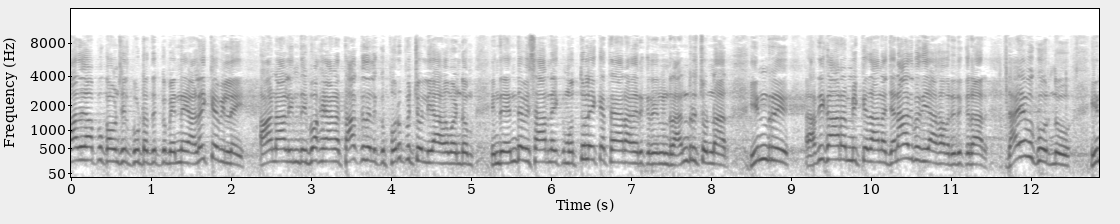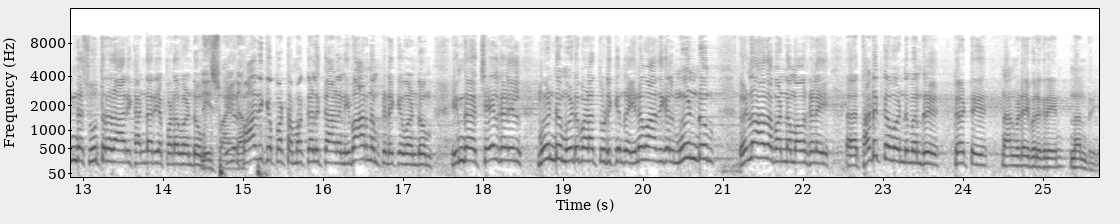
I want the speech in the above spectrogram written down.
பாதுகாப்பு கவுன்சில் கூட்டத்திற்கும் என்னை அழைக்கவில்லை. ஆனால் இந்த வகையான தாக்குதலுக்கு பொறுப்பு சொல்லியாக வேண்டும். இந்த எந்த விசாரணைக்கும் ஒத்துழைக்க தயாராக இருக்கிறேன் என்று அன்று சொன்னார். இன்று அதிகாரம் மிக்கதான ஜனாதிபதியாக அவர் இருக்கிறார். தயவு கூர்ந்து இந்த சூத்திரதாரி கண்டறியப்பட வேண்டும். பாதிக்கப்பட்ட மக்களுக்கான நிவாரணம் கிடைக்க வேண்டும். இந்த செயல்களில் மீண்டும் ஈடுபட துடிக்கின்ற இனவாதிகள் மீண்டும் எழாத வண்ணம் அவர்களை தடுக்க வேண்டும் என்று கேட்டு நான் விடைபெறுகிறேன். நன்றி.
